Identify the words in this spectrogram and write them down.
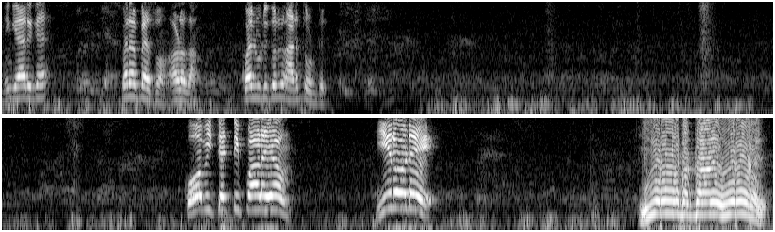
நீங்க யாருங்க பிற பேசுவோம். அவ்வளோதான் கோயில்பட்டி தூரம் அடுத்து உண்டு. கோபிச்செட்டிப்பாளையம். ஈரோடு. ஈரோடு பக்தராக ஈரோடு.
